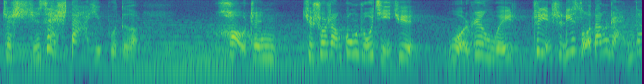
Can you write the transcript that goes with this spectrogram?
这实在是大意不得。浩真去说上公主几句，我认为这也是理所当然的。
